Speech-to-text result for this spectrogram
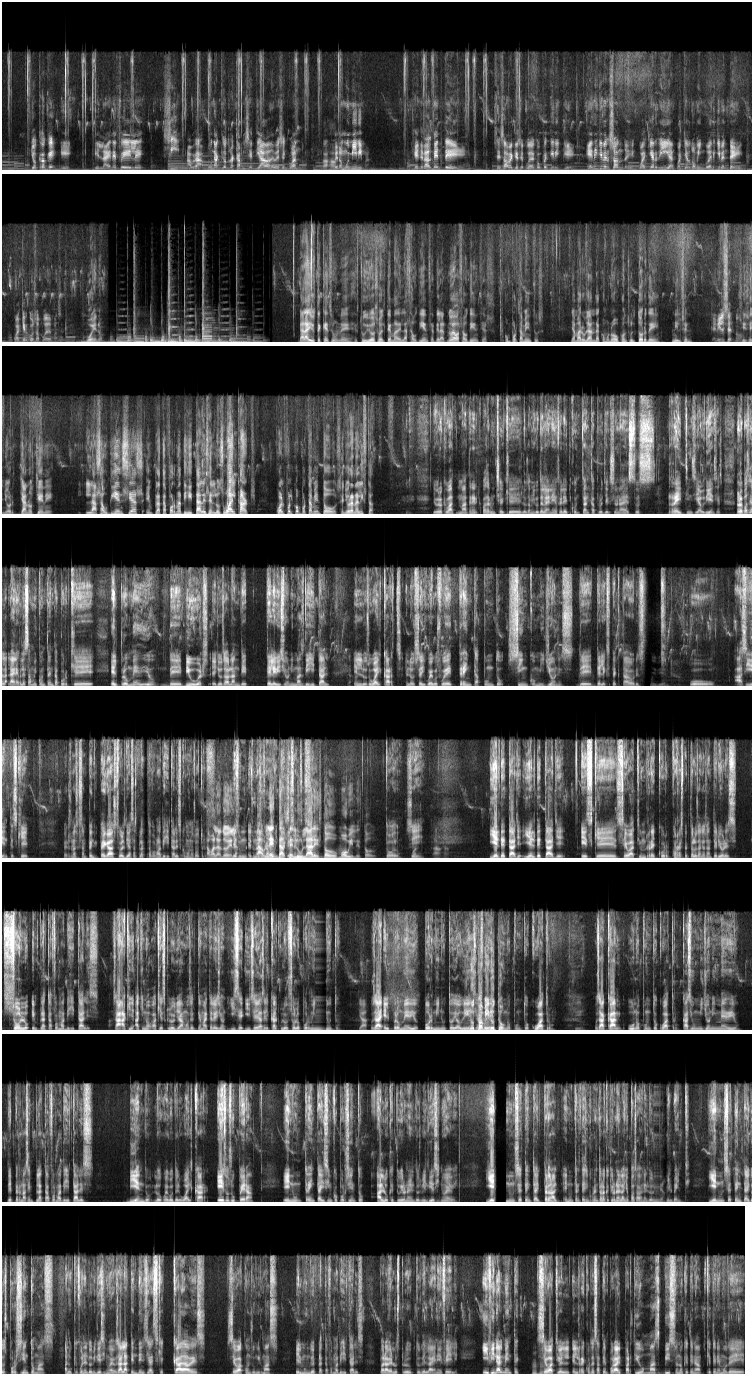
yo creo que eh, en la NFL sí habrá una que otra camiseteada de vez en cuando, Ajá. pero muy mínima. Generalmente se sabe que se puede competir y que any given Sunday, en cualquier día, en cualquier domingo, any given day, cualquier cosa puede pasar. Bueno. Garay, usted que es un eh, estudioso del tema de las audiencias, de las nuevas audiencias, comportamientos, ya Marulanda como nuevo consultor de Nielsen, De Nielsen, ¿no? sí señor, ya nos tiene las audiencias en plataformas digitales en los wildcards. ¿Cuál fue el comportamiento, señor analista? Yo creo que va- van a tener que pasar un cheque los amigos de la NFL con tanta proyección a estos ratings y audiencias. No, lo que pasa es que la, la NFL está muy contenta porque el promedio de viewers, ellos hablan de televisión y más digital, en los wildcards, en los seis juegos, fue de 30.5 millones de telespectadores Muy bien. o accidentes que personas que están pe- pegadas todo el día a estas plataformas digitales como nosotros. Estamos hablando de Es un- es una tabletas, celulares, todo, móviles, todo. Todo, sí. Ajá. Y el detalle, y el detalle es que se bate un récord con respecto a los años anteriores solo en plataformas digitales. sea, aquí, aquí, no, aquí excluyamos el tema de televisión y se, y se hace el cálculo solo por minuto. Ya. O sea, el promedio por minuto de audiencia Minuto a fue minuto. 1.4. Sí. O sea, acá 1.4, casi un millón y medio de personas en plataformas digitales viendo los juegos del Wild Card. Eso supera en un 35% a lo que tuvieron en el 2019 y en un 70, perdón, en un 35% a lo que tuvieron el año pasado en el 2020 y en un 72% más a lo que fue en el 2019. O sea, la tendencia es que cada vez se va a consumir más el mundo de plataformas digitales para ver los productos de la NFL. Y finalmente se batió el, el récord de esta temporada, el partido más visto en lo que, tena- que tenemos de,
